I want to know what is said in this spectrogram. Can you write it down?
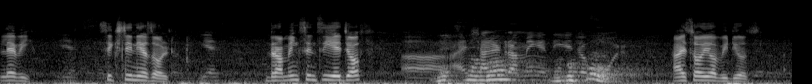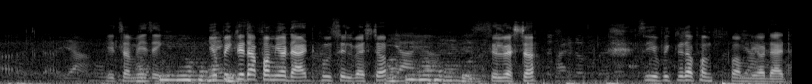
Levi, Yes. 16 years old. Yes. Drumming since the age of. Uh, I started drumming at the age of four. I saw your videos. Uh, yeah. It's amazing. You picked it up from your dad, who's Sylvester. Yeah, yeah. Sylvester. So you picked it up from, from Yeah. your dad.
